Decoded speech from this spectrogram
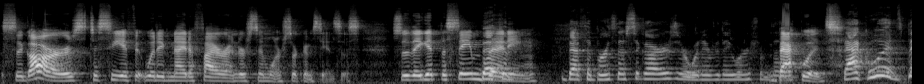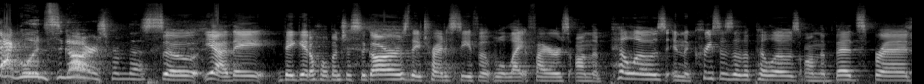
cigars to see if it would ignite a fire under similar circumstances. So, they get the same bedding, Betha Bertha cigars or whatever they were from the backwoods. backwoods, backwoods cigars from the. So, yeah, they they get a whole bunch of cigars. They try to see if it will light fires on the pillows, in the creases of the pillows, on the bedspread,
